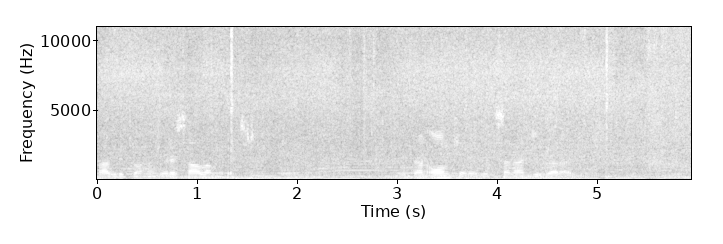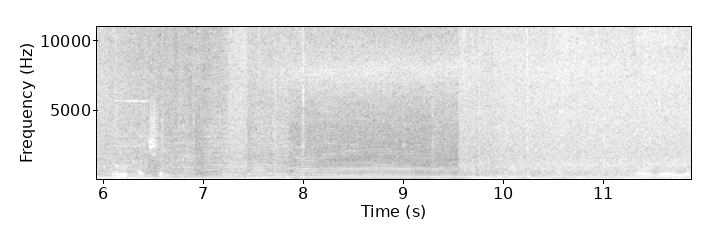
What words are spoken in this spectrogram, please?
Fabrika ona göre sağlam üretir. Buradan 10 kere geçsen anca zarar verir. Yolu kaçırdık. Yo yo yo.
